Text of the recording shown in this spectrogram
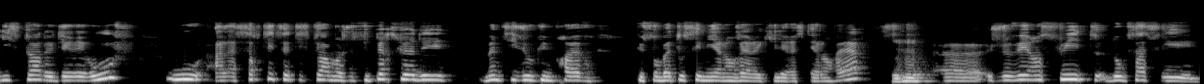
l'histoire de Jerry Roof, où à la sortie de cette histoire, moi je suis persuadée, même si j'ai aucune preuve, que son bateau s'est mis à l'envers et qu'il est resté à l'envers. Mhm. Euh, je vais ensuite, donc ça c'est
